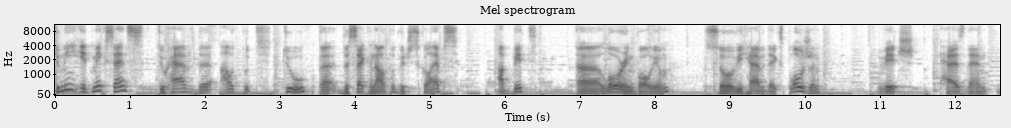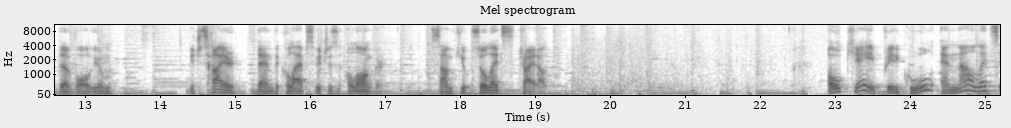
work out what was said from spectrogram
To me, it makes sense to have the output 2, uh, the second output, which is collapse, a bit uh, lower in volume. So we have the explosion, which has then the volume, which is higher than the collapse, which is a longer sound cue. So let's try it out. Okay, pretty cool. And now let's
